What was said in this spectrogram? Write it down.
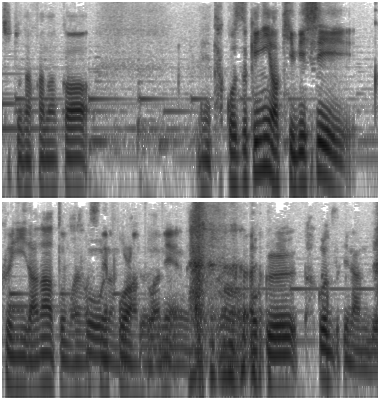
ちょっとなかなか、ね、タコ好きには厳しい国だなと思いますね、すよポーランドはね。。うん僕、タコ好きなんで。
